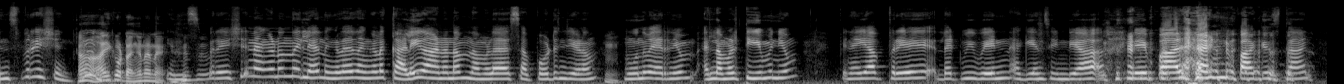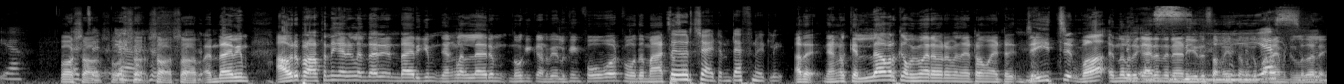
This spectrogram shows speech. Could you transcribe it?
inspiration ആയിക്കോട്ടെ അങ്ങനെ തന്നെ. ഇൻസ്പിറേഷൻ അങ്ങനൊന്നുമില്ല. നിങ്ങൾ നിങ്ങളെ കളി കാണണം നമ്മളെ സപ്പോർട്ടും ചെയ്യണം. മൂന്ന് പേരിനും നമ്മളെ നമ്മൾ ടീമിനും. പിന്നെ yeah pray that we win against India Nepal and Pakistan yeah for sure for sure sure sure എന്തായാലും ആ ഒരു പ്രാർത്ഥന കാര്യങ്ങൾ എന്തായാലും ഉണ്ടായിരിക്കും. ഞങ്ങൾ എല്ലാവരും നോക്കിക്കാണും looking forward for the match തീർച്ചയായിട്ടും ഡെഫിനറ്റ്ലി അതെ ഞങ്ങൾക്ക് എല്ലാവർക്കും അഭിമാനപരമായ നേട്ടവുമായിട്ട് ജയിച്ച് വാ എന്നുള്ളൊരു കാര്യം തന്നെയാണ് ഈ ഒരു സമയത്ത് നമുക്ക് പറയാൻ പറ്റുള്ളത് അല്ലേ?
